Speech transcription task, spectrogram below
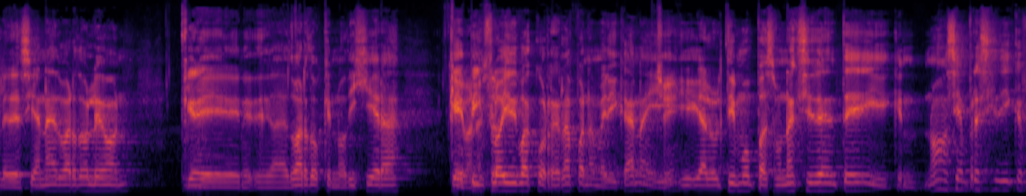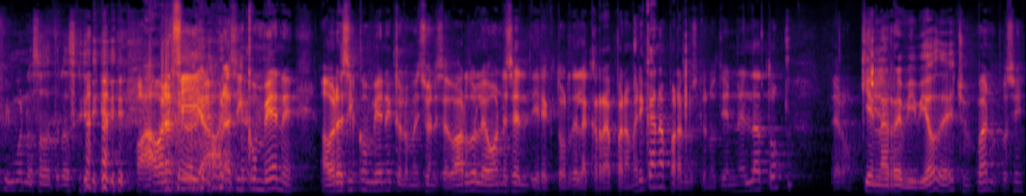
le decían a Eduardo León, que a Eduardo que no dijera Que Pink. Floyd iba a correr la Panamericana y, Sí. y al último pasó un accidente y que no, siempre sí di que fuimos nosotros. Ahora sí, ahora sí conviene. Ahora sí conviene que lo menciones. Eduardo León es el director de la carrera panamericana, para los que no tienen el dato. Pero, Quien la revivió, de hecho. bueno, pues sí.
